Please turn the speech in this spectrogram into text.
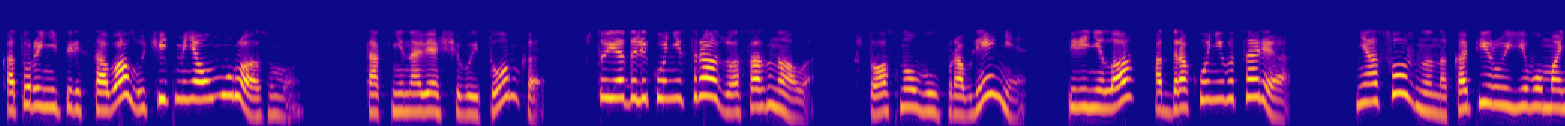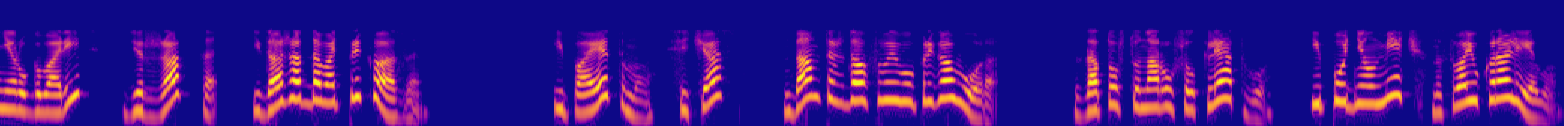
который не переставал учить меня уму-разуму. Так ненавязчиво и тонко, что я далеко не сразу осознала, что основу управления переняла от драконьего царя, неосознанно копируя его манеру говорить, держаться и даже отдавать приказы. И поэтому сейчас Данте ждал своего приговора за то, что нарушил клятву и поднял меч на свою королеву,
